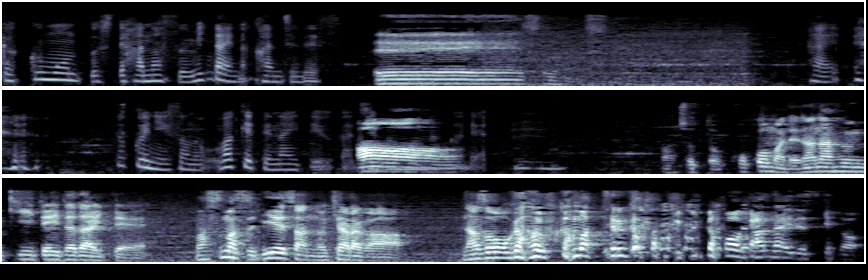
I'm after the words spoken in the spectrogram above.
学問として話すみたいな感じです。い。えー、そうなんですね。はい。特にその、分けてないというか、自分の中で。うんまあ、ちょっとここまで7分聞いていただいて、ますますリエさんのキャラが、謎が深まってるかっていうかわかんないですけど。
